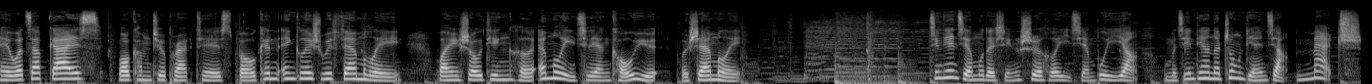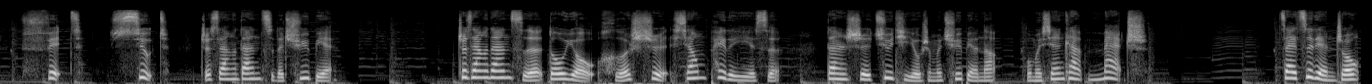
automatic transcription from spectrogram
Hey, what's up, guys? Welcome to practice spoken English with Emily. 欢迎收听和 Emily 一起练口语，我是 Emily。今天节目的形式和以前不一样，我们今天的重点讲 match、fit、suit 这三个单词的区别。这三个单词都有合适、相配的意思，但是具体有什么区别呢？我们先看 match。在字典中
